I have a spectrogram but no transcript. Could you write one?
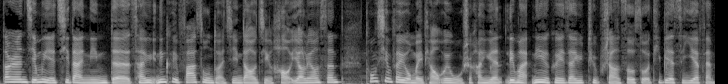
当然，节目也期待您的参与，您可以发送短信到井号幺零幺三，通信费用每条为五十韩元。另外，您也可以在 YouTube 上搜索 TBS EFM。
